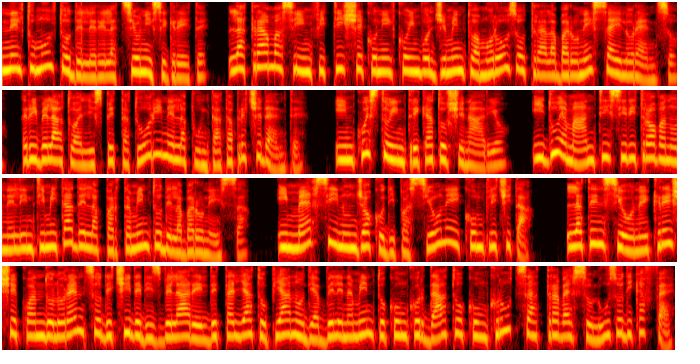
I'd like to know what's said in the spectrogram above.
Nel tumulto delle relazioni segrete, la trama si infittisce con il coinvolgimento amoroso tra la baronessa e Lorenzo, rivelato agli spettatori nella puntata precedente. In questo intricato scenario, i due amanti si ritrovano nell'intimità dell'appartamento della baronessa, immersi in un gioco di passione e complicità. La tensione cresce quando Lorenzo decide di svelare il dettagliato piano di avvelenamento concordato con Cruz attraverso l'uso di caffè.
